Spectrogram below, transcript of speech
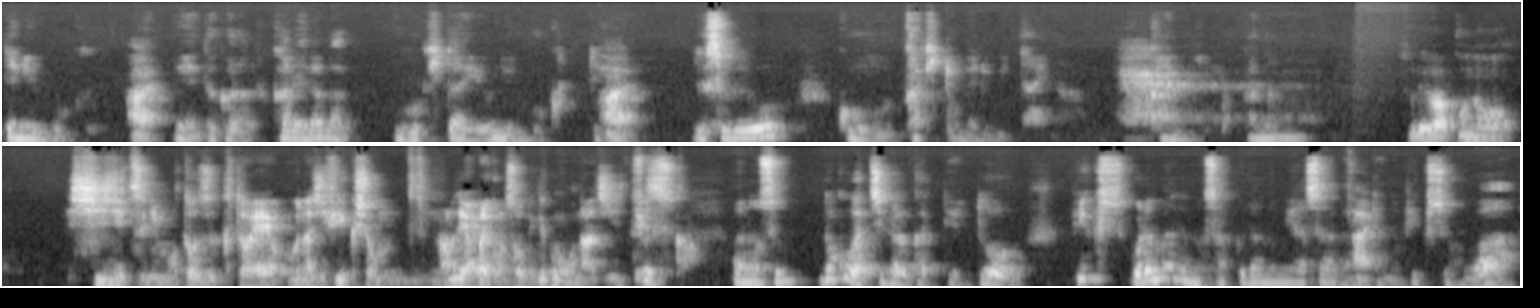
手に動く。はい、えー、だから彼らが動きたいように動くっていう。はい、で、それをこう書き留めるみたいな感じかな。それはこの史実に基づくと同じフィクションなので、やっぱりこの創業曲も同じですか？あの、どこが違うかっていうと、フィクシこれまでの桜の宮サーガみたいなフィクションは、は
